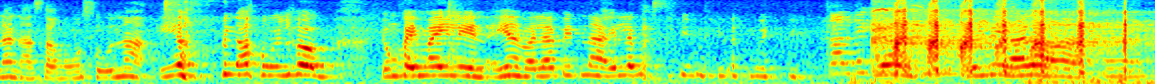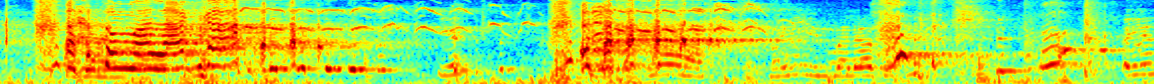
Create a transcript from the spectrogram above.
Ayun na, nasa uso na. Iyon, nahulog. Yung kay Maylin, ayan, malapit na. Ilabas mo hindi na mo yun. Hindi, ano, ah. ah. Ayan. Yan. Malapit na. Maylin, malapit na. Ayan.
